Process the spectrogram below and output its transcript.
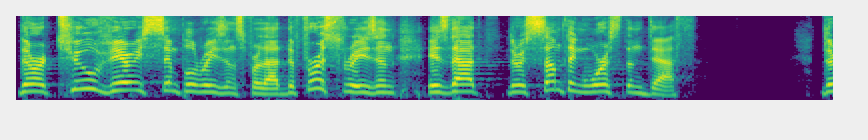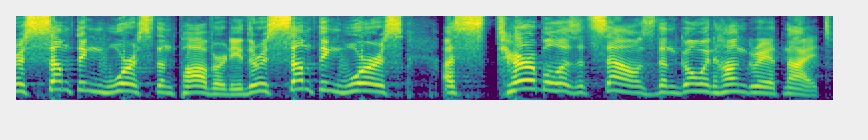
there are two very simple reasons for that. The first reason is that there is something worse than death. There is something worse than poverty. There is something worse, as terrible as it sounds, than going hungry at night.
